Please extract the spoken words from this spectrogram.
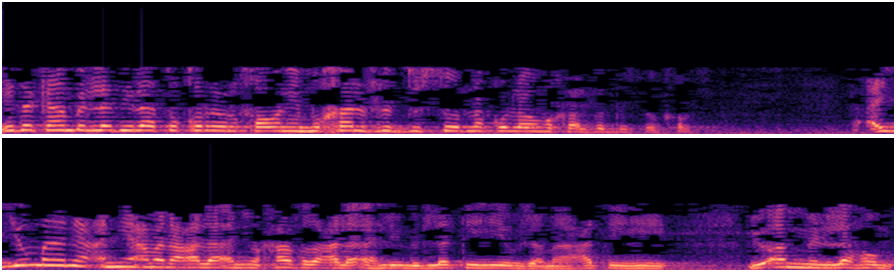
إذا كان بالذي لا تقره القوانين مخالف للدستور نقول له مخالف للدستور خلص أي مانع أن يعمل على أن يحافظ على أهل ملته وجماعته يؤمن لهم؟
